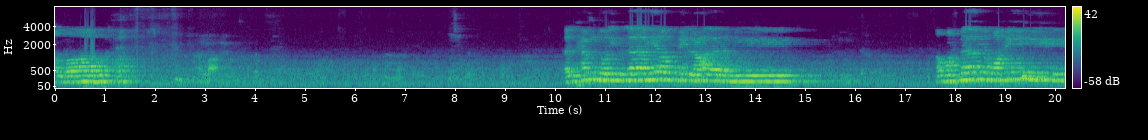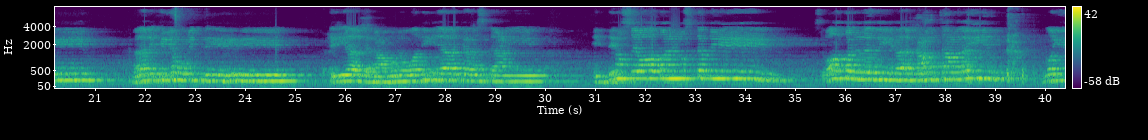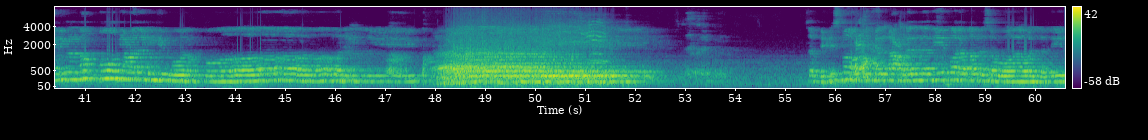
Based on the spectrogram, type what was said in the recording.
الله أكبر. الله. الحمد لله رب العالمين. الرحمن الرحيم. مالك يوم الدين. إياك نعبد وإياك نستعين. اهدنا الصراط المستقيم. صراط الذين أنعمت عليهم غير المغضوب عليهم ولا الضالين. سبح اسم ربك الأعلى.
